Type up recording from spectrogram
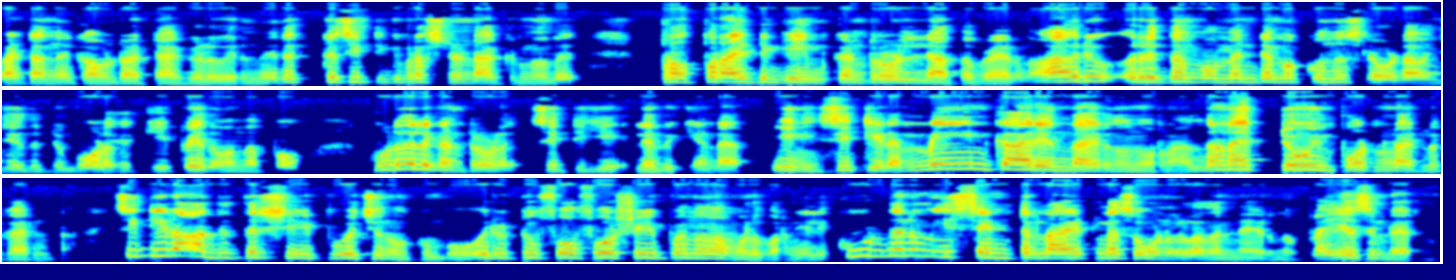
പെട്ടെന്ന് കൗണ്ടർ അറ്റാക്കുകൾ വരുന്നു. ഇതൊക്കെ സിറ്റിക്ക് പ്രശ്നം ഉണ്ടാക്കുന്നത് പ്രോപ്പറായിട്ട് ഗെയിം കൺട്രോൾ ഇല്ലാത്തപ്പോഴായിരുന്നു. ആ ഒരു റിതം മൊമെന്റം ഒക്കെ ഒന്ന് സ്ലോ ഡൗൺ ചെയ്തിട്ട് ബോളൊക്കെ കീപ്പ് ചെയ്ത് വന്നപ്പോൾ കൂടുതൽ കൺട്രോൾ സിറ്റിക്ക് ലഭിക്കേണ്ടായിരുന്നു. ഇനി സിറ്റിയുടെ മെയിൻ കാര്യം എന്തായിരുന്നു എന്ന് പറഞ്ഞാൽ ഇതാണ് ഏറ്റവും ഇമ്പോർട്ടന്റ് ആയിട്ടുള്ള കാര്യം സിറ്റിയുടെ ആദ്യത്തെ ഷേപ്പ് വെച്ച് നോക്കുമ്പോൾ ഒരു ടു ഫോർ ഫോർ ഷേപ്പ് എന്ന് നമ്മൾ പറഞ്ഞില്ലേ? കൂടുതലും ഈ സെൻട്രൽ ആയിട്ടുള്ള സോണുകൾ തന്നെയായിരുന്നു പ്ലേയേഴ്സ് ഉണ്ടായിരുന്നു.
